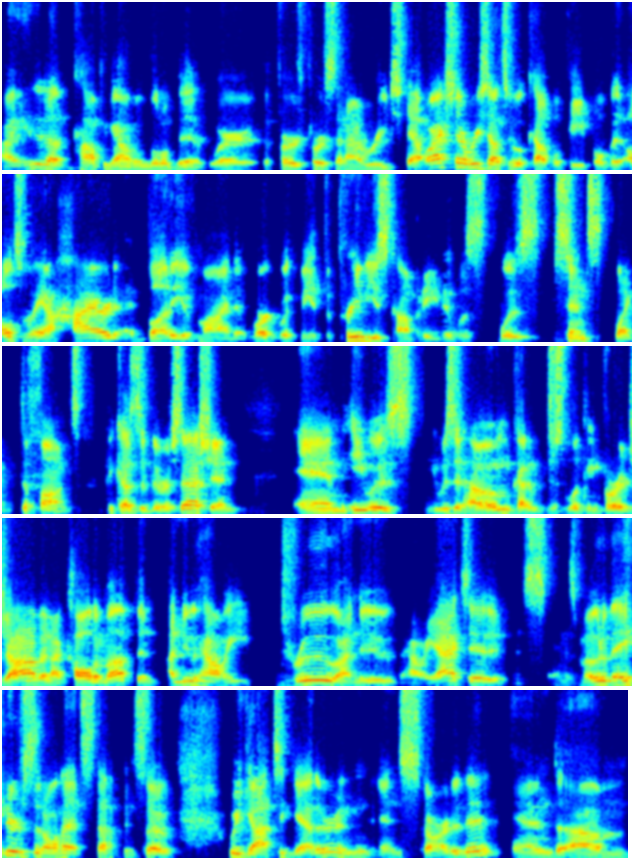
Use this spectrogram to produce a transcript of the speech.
I ended up copying out a little bit where the first person I reached out, well, actually I reached out to a couple people, but ultimately I hired a buddy of mine that worked with me at the previous company that was, was since like defunct because of the recession. And he was, he was at home kind of just looking for a job. And I called him up and I knew how he drew. I knew how he acted and his, and his, motivators and all that stuff. And so we got together and, and started it and, um,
